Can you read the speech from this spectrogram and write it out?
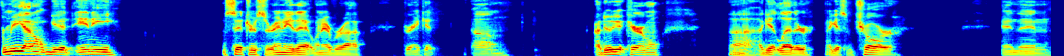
for me, I don't get any citrus or any of that whenever I drink it. Um, I do get caramel. Uh, I get leather. I get some char, and then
